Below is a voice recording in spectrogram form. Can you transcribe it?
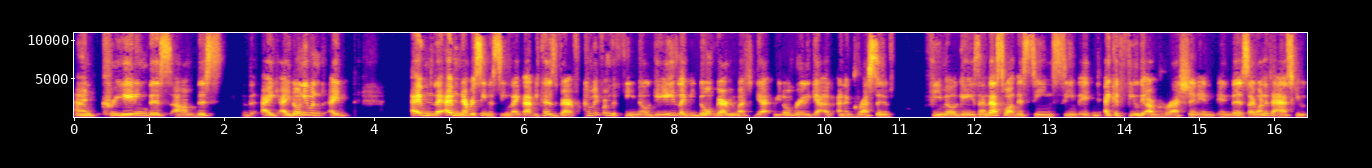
and creating this um this I I don't even I I've I've never seen a scene like that because very, coming from the female gaze, like we don't very much get we don't really get an aggressive female gaze, and that's what this scene seemed. It, I could feel the aggression in in this. I wanted to ask you,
